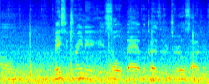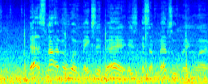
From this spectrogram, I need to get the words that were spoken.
um, basic training is so bad because of the drill sergeants. That's not even what makes it bad. It's it's a mental thing. Like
